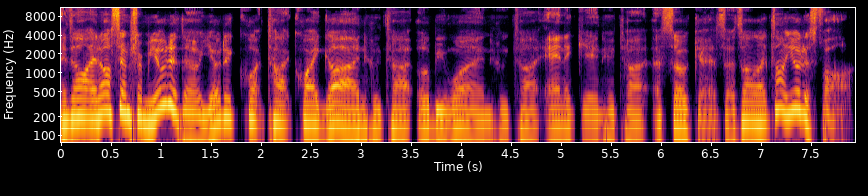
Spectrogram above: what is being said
It all it all stems from Yoda though. Yoda qu- taught Qui Gon, who taught Obi Wan, who taught Anakin, who taught Ahsoka. So it's all it's all Yoda's fault.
